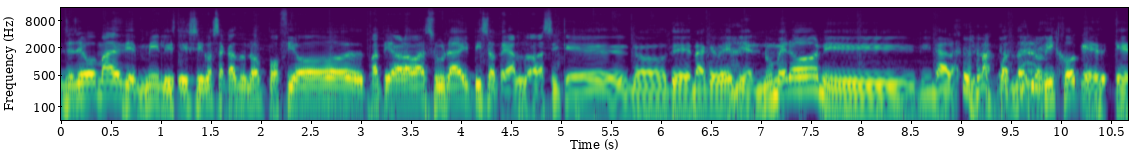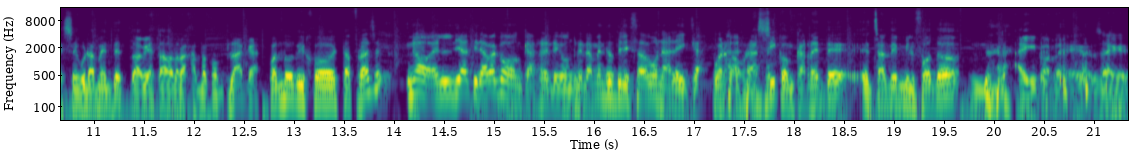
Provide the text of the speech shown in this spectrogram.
Yo llevo más de 10.000 y, y sigo sacando unos pofios para tirar a la basura y pisotearlo. Así que no tiene nada que ver ni el número ni, ni nada. Más cuando él lo dijo, que, que seguramente todavía estaba trabajando con placas. ¿Cuándo dijo esta frase? No, él ya tiraba con carrete, concretamente utilizaba una Leica. Bueno, aún así, con carrete, echar 10.000 fotos, mm, hay que correr, ¿eh? O sea, que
